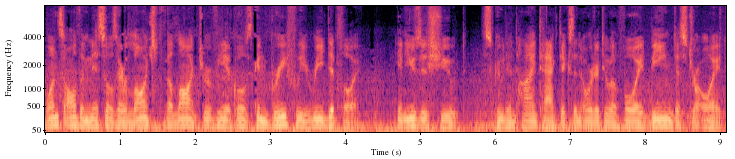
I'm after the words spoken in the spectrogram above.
Once all the missiles are launched the launcher vehicles can briefly redeploy. It uses shoot, scoot and high tactics in order to avoid being destroyed.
